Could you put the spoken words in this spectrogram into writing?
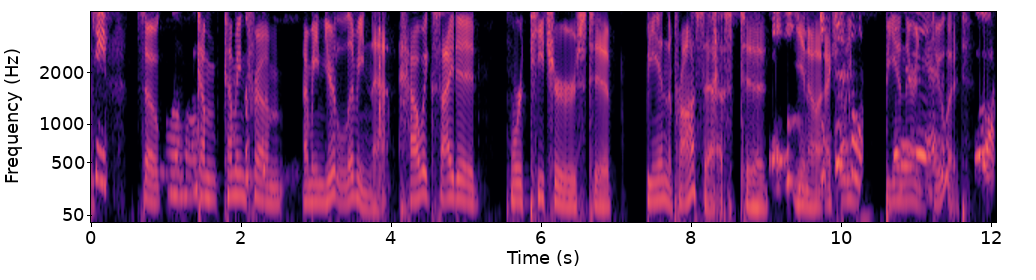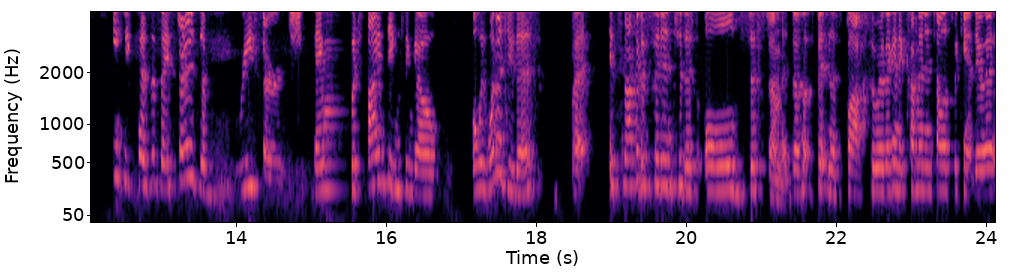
Teacher. So Mhm. come coming from, I mean, you're living that. How excited were teachers to be in the process to, you know, actually be in there and do it? because as they started to research, they would find things and go, "Well, we want to do this, but it's not going to fit into this old system. It doesn't fit in this box. So are they going to come in and tell us we can't do it?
